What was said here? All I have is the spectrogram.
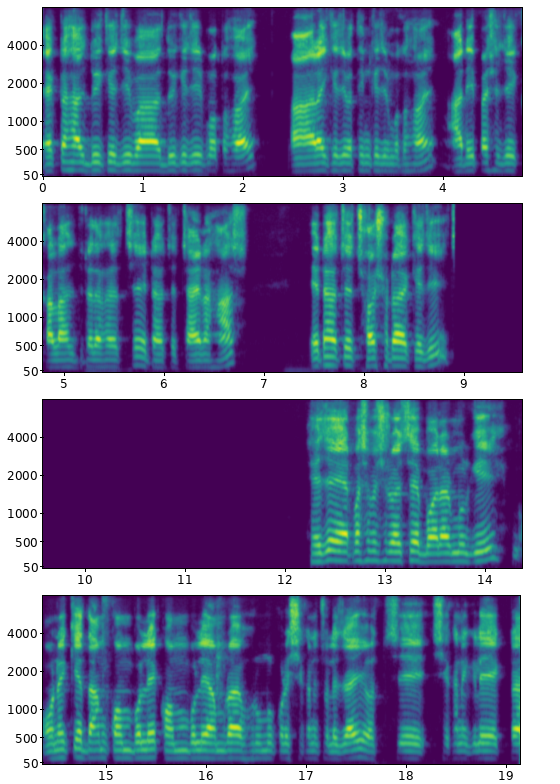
একটা হাঁস দুই কেজি বা দুই কেজির মতো হয় আড়াই কেজি বা তিন কেজির মতো হয়। আর এই পাশে যে কালা হাঁস যেটা দেখা যাচ্ছে, এটা হচ্ছে চায়না হাঁস। এটা হচ্ছে ছয়শো টাকা কেজি। যে এর পাশাপাশি রয়েছে ব্রয়লার মুরগি। অনেকে দাম কম বলে কম বলে আমরা হুড়মুড় করে সেখানে চলে যাই। হচ্ছে সেখানে গেলে একটা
